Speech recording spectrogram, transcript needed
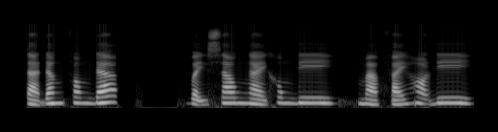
Tả Đăng Phong đáp. Vậy sao ngài không đi, mà phái họ đi?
